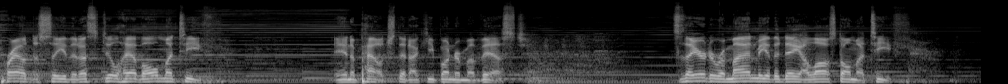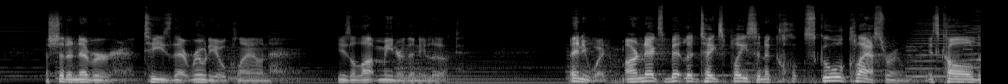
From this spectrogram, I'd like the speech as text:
proud to say that I still have all my teeth in a pouch that I keep under my vest. It's there to remind me of the day I lost all my teeth. I should have never teased that rodeo clown. He's a lot meaner than he looked. Anyway, our next bitlet takes place in a cl- school classroom. It's called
